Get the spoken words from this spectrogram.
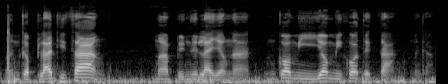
เหมือนกับพระที่สร้างมาเป็นเวลายาวนาน มันก็มีย่อมมีข้อแตกต่างนะครับ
